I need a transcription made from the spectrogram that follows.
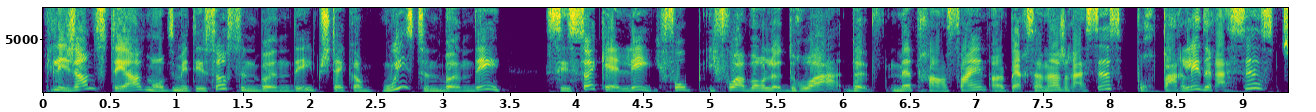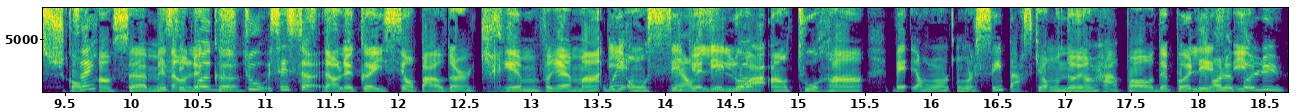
Puis les gens du théâtre m'ont dit, mais t'es sûr c'est une bonne idée? Puis j'étais comme, oui, c'est une bonne idée. C'est ça qu'elle est. Il faut, il faut avoir le droit de mettre en scène un personnage raciste pour parler de racisme. Je comprends ça, mais, dans le pas cas, du tout. C'est ça. Dans le cas ici, on parle d'un crime vraiment, et on sait que les lois entourant, ben on, le sait parce qu'on a un rapport de police. On l'a pas lu.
